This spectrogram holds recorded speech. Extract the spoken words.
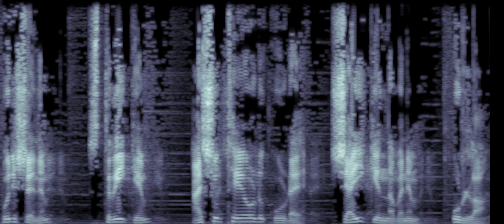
പുരുഷനും സ്ത്രീക്കും അശുദ്ധയോടുകൂടെ ശയിക്കുന്നവനും ഉള്ള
